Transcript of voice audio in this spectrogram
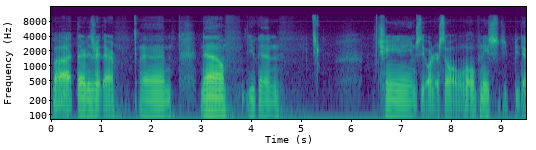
but there it is right there. And now you can change the order. So we'll open HTTP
